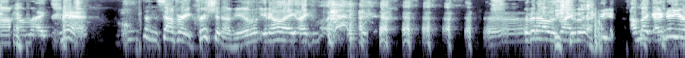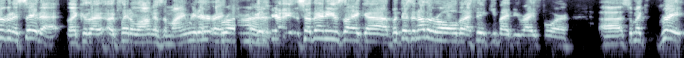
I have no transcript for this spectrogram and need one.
Um, I'm like, man, it doesn't sound very Christian of you, you know, like like. But then I was You like, should've- I'm like, I knew you were going to say that, like, because I, I played along as the mind reader, right? Right, right. So then he was like, uh, but there's another role that I think you might be right for. Uh, so I'm like, great,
